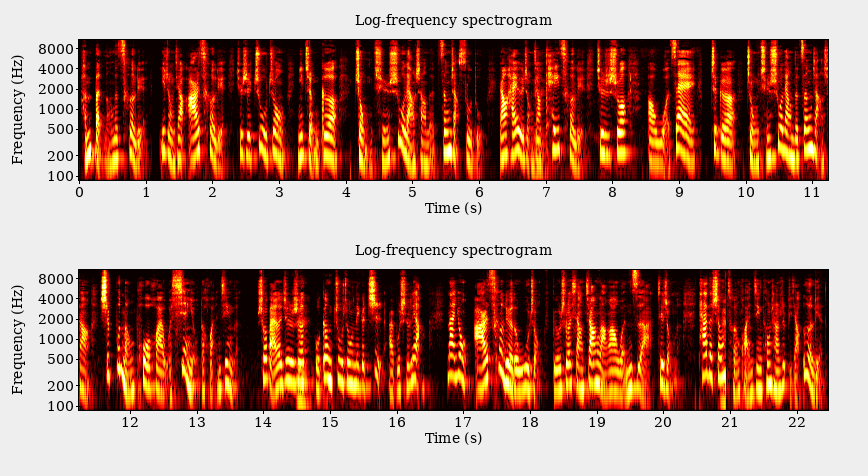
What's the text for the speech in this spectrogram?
很本能的策略，一种叫 R 策略，就是注重你整个种群数量上的增长速度；然后还有一种叫 K 策略，就是说，呃，我在这个种群数量的增长上是不能破坏我现有的环境的。说白了就是说我更注重那个质而不是量。那用 R 策略的物种，比如说像蟑螂啊、蚊子啊这种的，它的生存环境通常是比较恶劣的，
